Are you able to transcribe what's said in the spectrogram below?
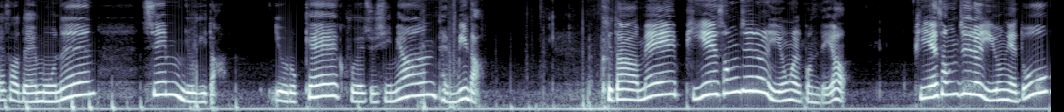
해서 네모는 16이다. 이렇게 구해주시면 됩니다. 그 다음에 비의 성질을 이용할 건데요. 비의 성질을 이용해도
